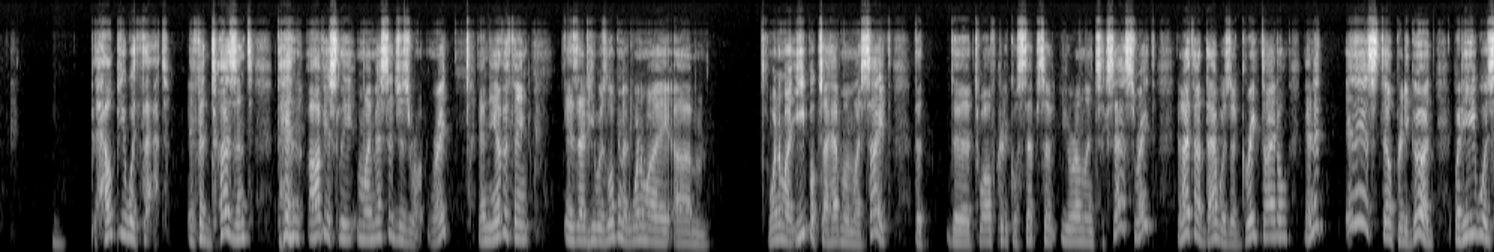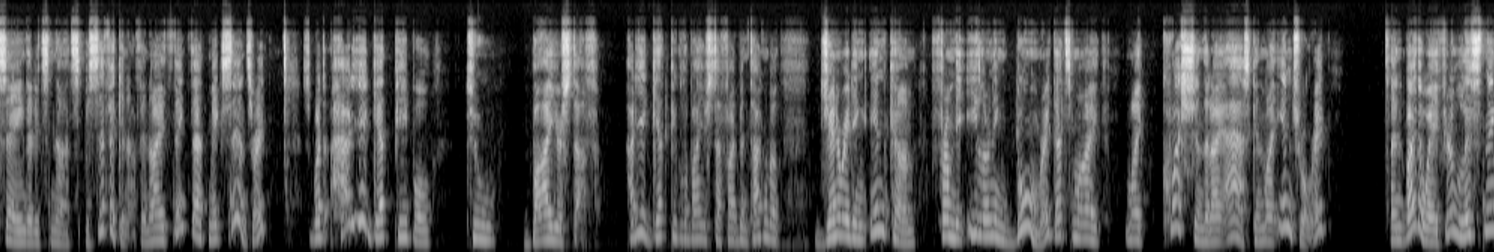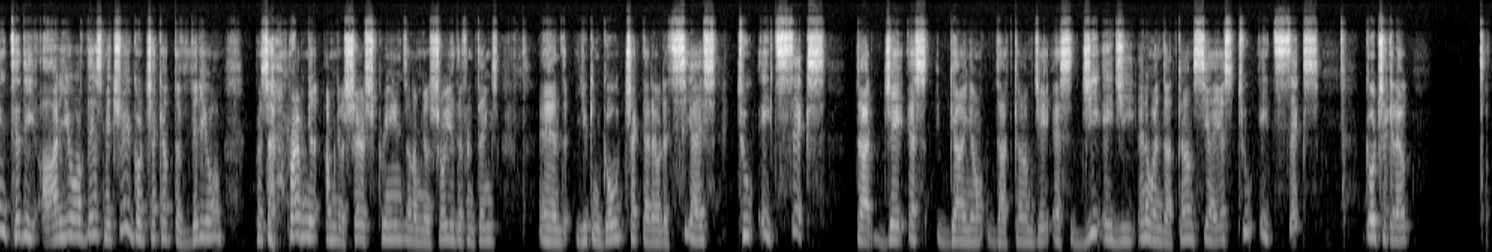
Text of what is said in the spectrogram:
help you with that. If it doesn't then obviously my message is wrong right? And the other thing is that he was looking at one of my um one of my ebooks I have on my site the the 12 critical steps of your online success right? And I thought that was a great title and it it is still pretty good but he was saying that it's not specific enough and I think that makes sense right so but how do you get people to buy your stuff? How do you get people to buy your stuff? I've been talking about generating income from the e-learning boom right? That's my my question that I ask in my intro right? And by the way if you're listening to the audio of this make sure you go check out the video. I'm going to share screens and I'm going to show you different things. And you can go check that out at cis286.jsgagnon.com jsgagnon.com cis286 go check it out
